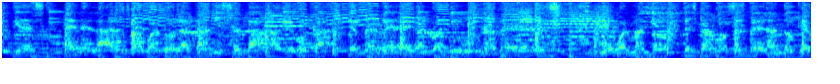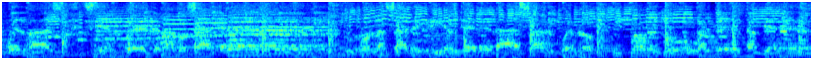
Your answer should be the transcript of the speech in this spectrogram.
el 10 en el alma guardo la camiseta de boca que me regaló alguna vez. Diego Armando te estamos esperando que vuelvas. Siempre te vamos a querer. Por las alegrías que le das al pueblo y por tu arte también.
